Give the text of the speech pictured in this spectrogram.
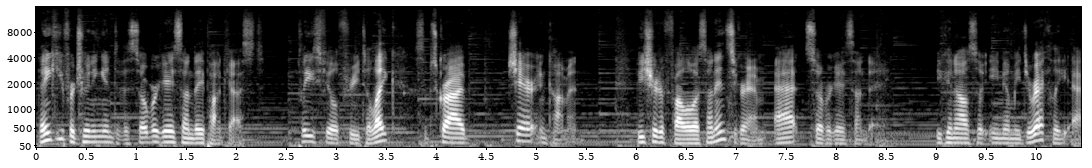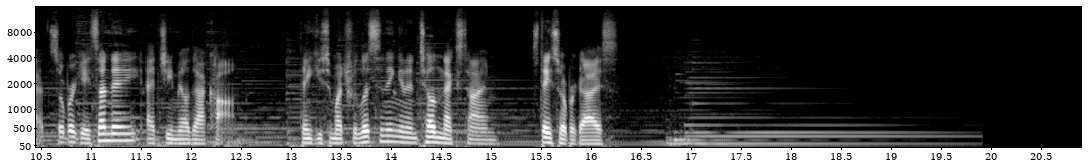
Thank you for tuning in to the Sober Gay Sunday podcast. Please feel free to like, subscribe, share, and comment. Be sure to follow us on Instagram at Sober Gay Sunday. You can also email me directly at sobergaysunday at gmail.com. Thank you so much for listening, and until next time, stay sober, guys.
